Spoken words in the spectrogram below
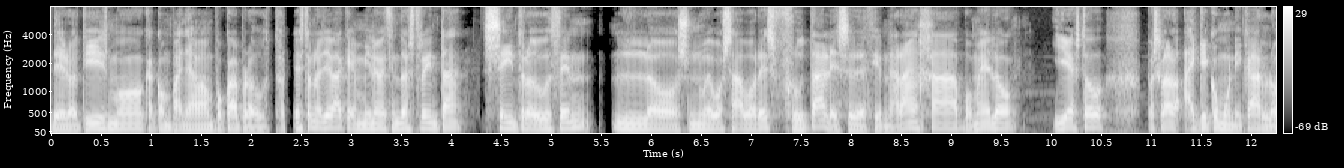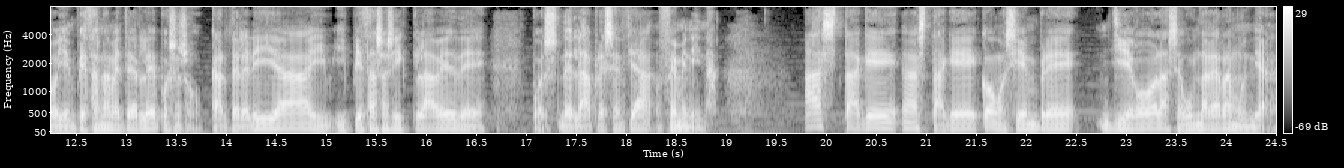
erotismo que acompañaba un poco al producto. Esto nos lleva a que en 1930 se introducen los nuevos sabores frutales, es decir, naranja, pomelo. Y esto, pues claro, hay que comunicarlo y empiezan a meterle, pues eso, cartelería y, y piezas así clave de, pues, de la presencia femenina. Hasta que, hasta que, como siempre, llegó la Segunda Guerra Mundial.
